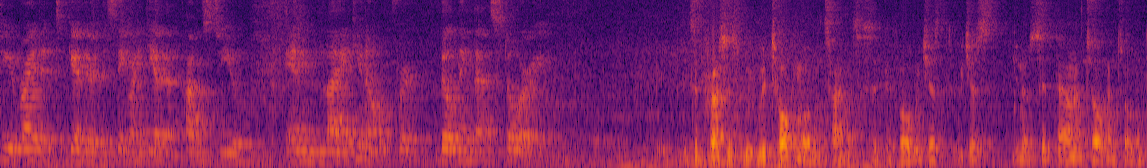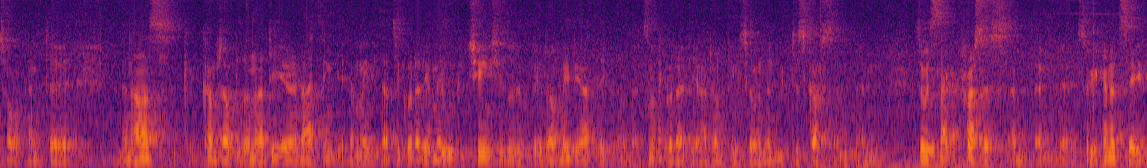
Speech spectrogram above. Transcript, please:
do you write it together, the same idea that comes to you in, like, you know, for building that story? it's a process. We, we're talking all the time, as I said before. We just we just you know sit down and talk and talk and talk, and uh, then c- comes up with an idea, and I think yeah maybe that's a good idea. Maybe we could change it a little bit, or maybe I think no that's not a good idea. I don't think so, and then we discuss, and, and so it's like a process, and, and uh, so you cannot say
